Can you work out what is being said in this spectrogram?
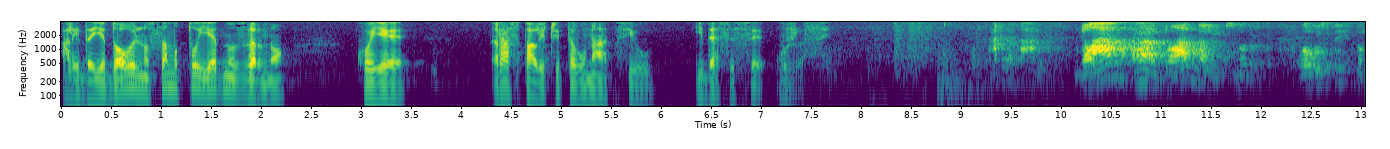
Ali da je dovoljno samo to jedno zrno koje raspali čitavu naciju i dese se užasi. Glavna, glavna ličnost u austrijskom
